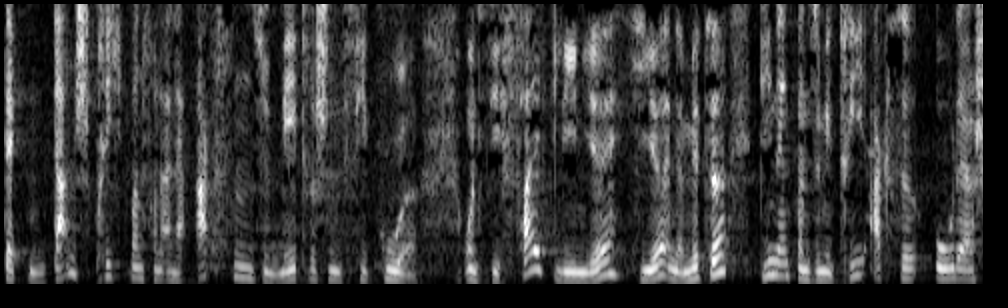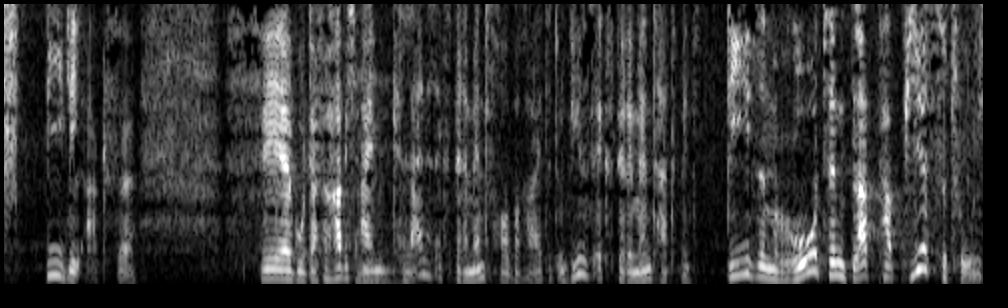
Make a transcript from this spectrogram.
decken, dann spricht man von einer achsensymmetrischen Figur. Und die Faltlinie hier in der Mitte, die nennt man Symmetrieachse oder Spiegelachse. Sehr gut, dafür habe ich ein kleines Experiment vorbereitet und dieses Experiment hat mit diesem roten Blatt Papier zu tun.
